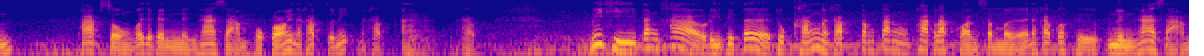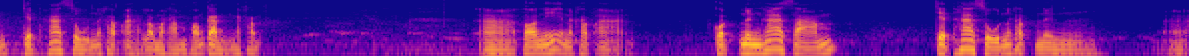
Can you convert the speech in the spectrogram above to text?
153750 ภาคส่งก็จะเป็น 153600 นะครับ ตัวนี้นะครับอ่านะครับ วิธีตั้งค่า repeater ทุกครั้งนะครับ ต้องตั้งภาครับก่อนเสมอนะครับ ก็คือ 153750 นะครับอะเรามาทำพร้อมกันนะครับอ่าตอนนี้นะครับอ่ากด 153750 นะครับ1อ่า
